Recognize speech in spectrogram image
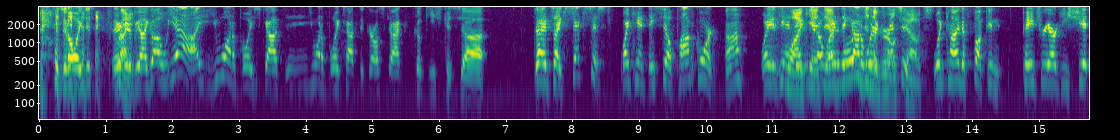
Because it always just they're Right. going to be like, oh yeah, you want to boy scout, you want to boycott the Girl Scout cookies because uh, that's like sexist. Why can't they sell popcorn, huh? Why can't Why they? can't you know, they why do they got to wear the Girl dresses? Scouts? What kind of fucking patriarchy shit?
